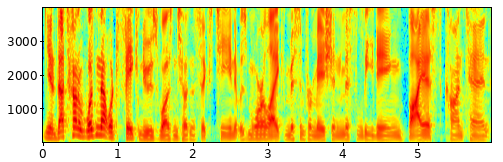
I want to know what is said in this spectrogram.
you know that's kind of wasn't that what fake news was in 2016 it was more like misinformation misleading biased content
